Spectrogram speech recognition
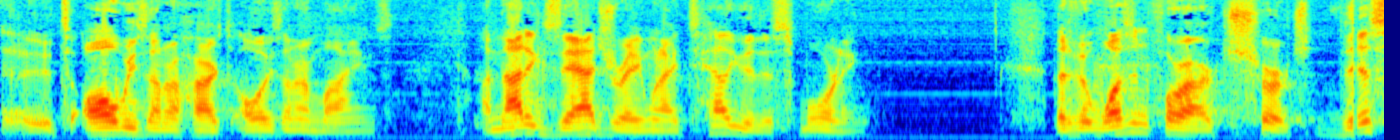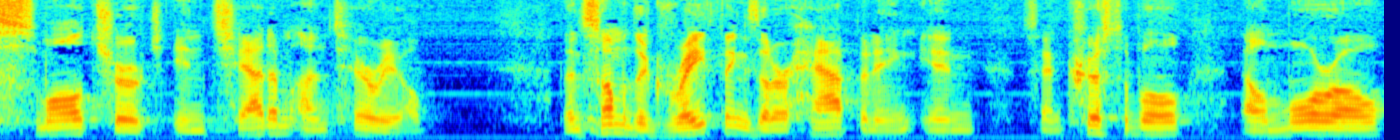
it's always on our hearts, always on our minds. I'm not exaggerating when I tell you this morning that if it wasn't for our church, this small church in Chatham, Ontario, then some of the great things that are happening in San Cristobal, El Morro,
